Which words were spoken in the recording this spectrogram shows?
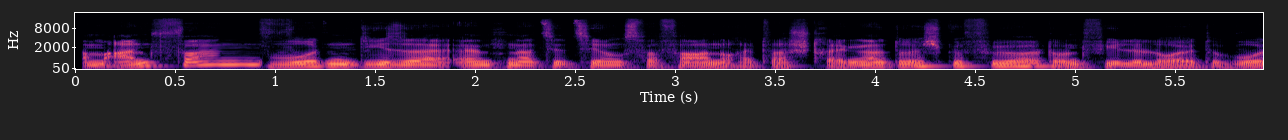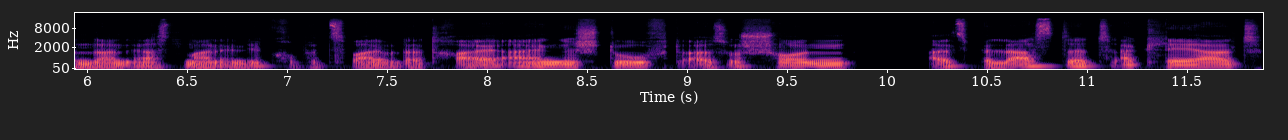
am Anfang wurden diese Entnazifizierungsverfahren noch etwas strenger durchgeführt und viele Leute wurden dann erstmal in die Gruppe 2 oder 3 eingestuft, also schon als belastet erklärt.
